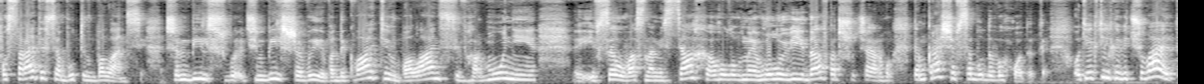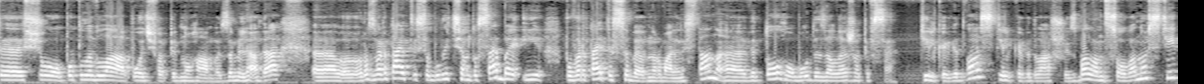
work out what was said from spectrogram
Постарайтеся бути в балансі. Чим більш чим більше ви в адекваті, в балансі, в гармонії, і все у вас на місцях, головне в голові, да, в першу чергу, тим краще все буде виходити. От як тільки відчуваєте, що попливла почва під ногами, земля, да, е, розвертайтеся обличчям до себе і повертайте себе в нормальний стан. е, Від того буде залежати все. Тільки від вас, тільки від вашої збалансованості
